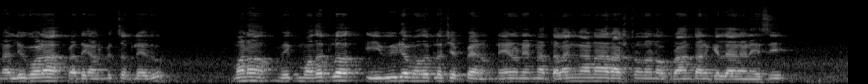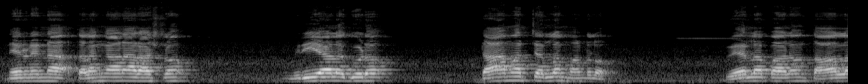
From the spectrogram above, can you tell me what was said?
నల్లి కూడా పెద్దగా అనిపించట్లేదు. మనం మీకు మొదట్లో ఈ వీడియో మొదట్లో చెప్పాను. నేను నిన్న తెలంగాణ రాష్ట్రంలోని ఒక ప్రాంతానికి వెళ్ళాననేసి. నేను నిన్న తెలంగాణ రాష్ట్రం మిరియాలగూడెం దామర్చర్ల మండలం వేర్లపాలెం తాళ్ళ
